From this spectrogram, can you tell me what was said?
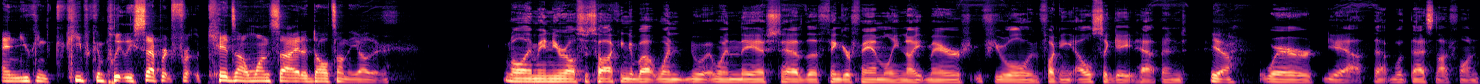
and you can keep completely separate for kids on one side, adults on the other. Well, I mean, you're also talking about when when they used to have the Finger Family Nightmare Fuel and fucking Elsa Gate happened, Yeah. where yeah, that that's not fun.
